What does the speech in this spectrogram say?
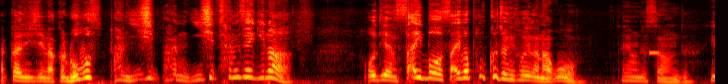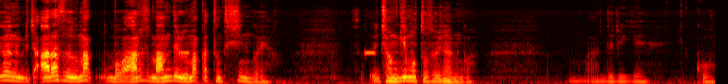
약간 이제 약간 로봇 한 20, 한 23세기나 어디 한 사이버 사이버 펑크적인 소리가 나고 사용자 사운드. 이거는 알아서 음악 뭐 알아서 마음대로 음악 같은 거 트시는 거예요. 전기 모터 소리 나는 거. 아, 느리게 있고.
